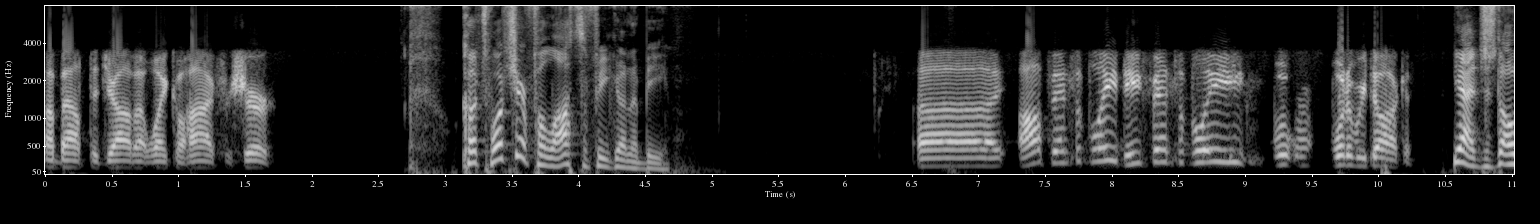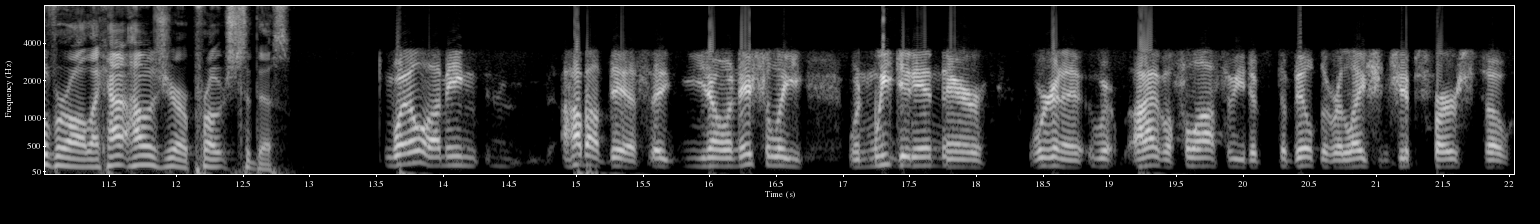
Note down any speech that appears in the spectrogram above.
about the job at Waco High for sure. Coach, what's your philosophy going to be? Uh, offensively, defensively, what, what, are we talking? Yeah, just overall, like how how is your approach to this? Well, I mean, how about this? Uh, you know, initially when we get in there, we're gonna. We're, I have a philosophy to, to build the relationships first. So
